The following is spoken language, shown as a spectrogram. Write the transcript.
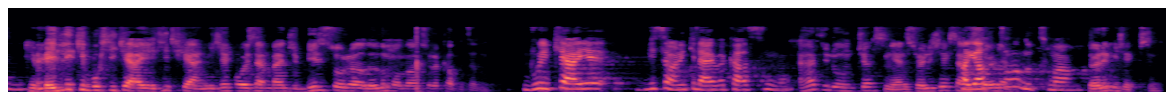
şimdi. Ki Belli ki bu hikaye hiç gelmeyecek. O yüzden bence bir soru alalım ondan sonra kapatalım. Bu hikaye bir sonraki live'a kalsın mı? Her türlü unutacaksın yani söyleyeceksen Hayatta söyle. unutmam. Söylemeyecek misin?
